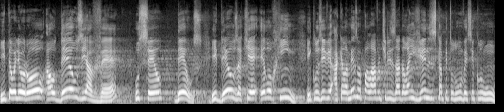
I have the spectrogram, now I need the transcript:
Então ele orou ao Deus Yahvé, o seu Deus. E Deus aqui é Elohim. Inclusive, aquela mesma palavra utilizada lá em Gênesis capítulo 1, versículo 1.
